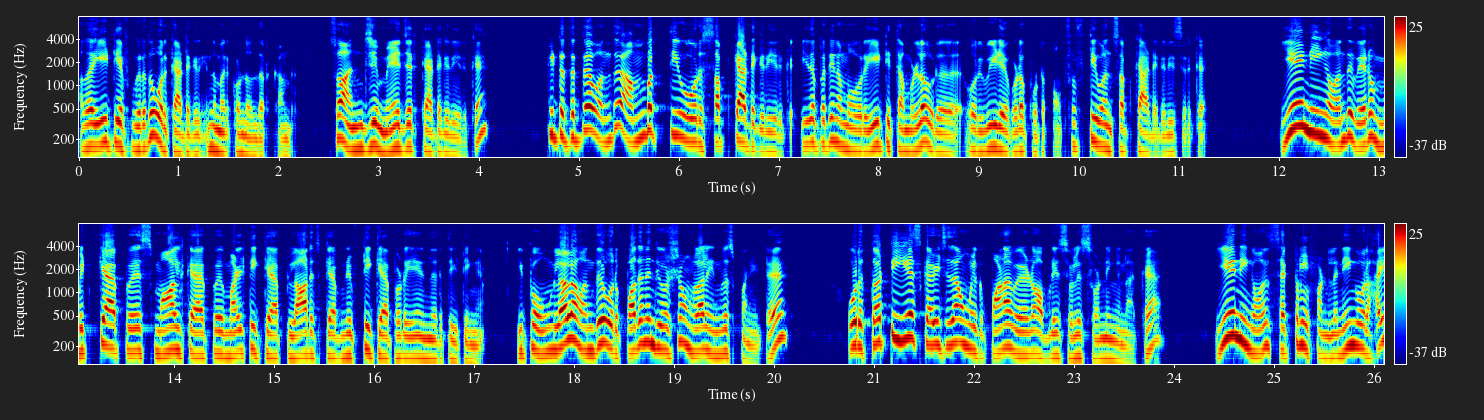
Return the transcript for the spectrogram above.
அதாவது இடிஎஃப்ங்கிறது ஒரு கேட்டகரி இந்த மாதிரி கொண்டு வந்திருக்காங்க. ஸோ அஞ்சு மேஜர் கேட்டகரி இருக்குது கிட்டத்தட்ட வந்து ஐம்பத்தி ஒரு சப் கேட்டகரி இருக்குது இதை பற்றி நம்ம ஒரு ஈட்டி தமிழில் ஒரு ஒரு வீடியோ கூட போட்டிருக்கோம். ஃபிஃப்டி ஒன் சப் கேட்டகரிஸ் இருக்குது ஏன் நீங்கள் வந்து வெறும் mid cap small cap multi cap large cap Nifty கேப்போட ஏன் நிறுத்திட்டீங்க? இப்போ உங்களால் வந்து ஒரு பதினஞ்சு வருஷம் உங்களால் இன்வெஸ்ட் பண்ணிவிட்டு ஒரு தேர்ட்டி இயர்ஸ் கழித்து தான் உங்களுக்கு பணம் வேணும் அப்படின்னு சொல்லி சொன்னீங்கன்னாக்க ஏன் நீங்கள் வந்து செக்ட்ரல் ஃபண்டில் நீங்கள் ஒரு ஹை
